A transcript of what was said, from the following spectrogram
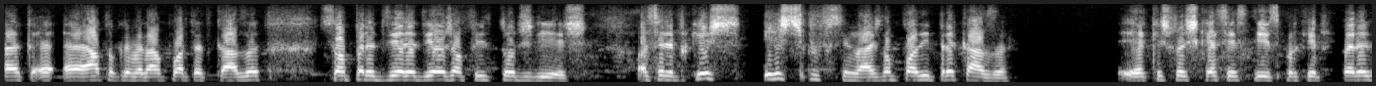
a, a, a autocaravana à porta de casa só para dizer adeus ao filho todos os dias. Ou seja, porque estes, estes profissionais não podem ir para casa é que as pessoas esquecem-se disso, porque para,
